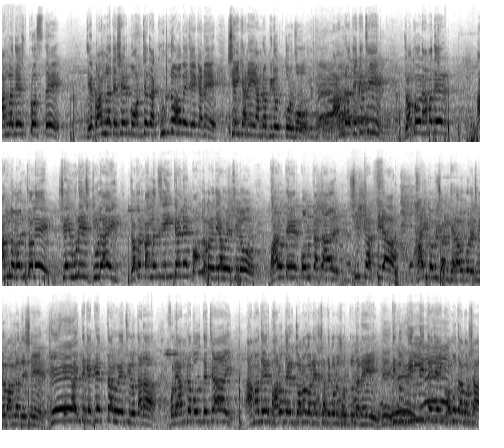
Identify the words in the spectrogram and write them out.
বাংলাদেশ প্রশ্নে যে বাংলাদেশের মর্যাদা ক্ষুণ্ণ হবে যেখানে সেইখানেই আমরা বিরোধ করব। আমরা দেখেছি, যখন আমাদের আন্দোলন চলে। সেই উনিশ জুলাই যখন বাংলাদেশে ইন্টারনেট বন্ধ করে দেওয়া হয়েছিল ভারতের কলকাতায় শিক্ষার্থীরা হাই কমিশন ঘেরাও করেছিল বাংলাদেশের সেখান থেকে গ্রেপ্তার হয়েছিল তারা। ফলে আমরা বলতে চাই আমাদের ভারতের জনগণের সাথে কোনো শত্রুতা নেই। কিন্তু দিল্লিতে যে ক্ষমতা বসা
